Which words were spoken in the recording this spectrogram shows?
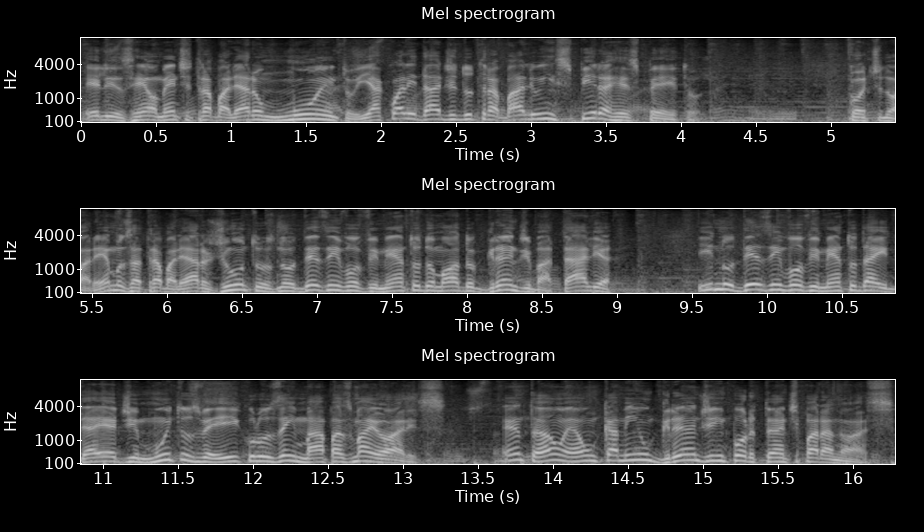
Eles realmente trabalharam muito e a qualidade do trabalho inspira respeito. Continuaremos a trabalhar juntos no desenvolvimento do modo Grande Batalha e no desenvolvimento da ideia de muitos veículos em mapas maiores. Então, é um caminho grande e importante para nós.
